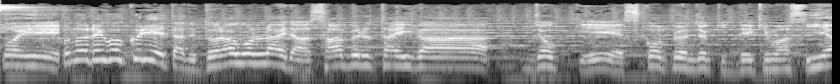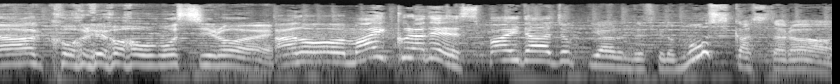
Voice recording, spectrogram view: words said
こいい。このレゴクリエイターでドラゴンライダー、サーベルタイガージョッキー、スコーピオンジョッキーできます。いやー、これは面白い。あのー、マイクラでスパイダージョッキーあるんですけど、もしかしたら、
